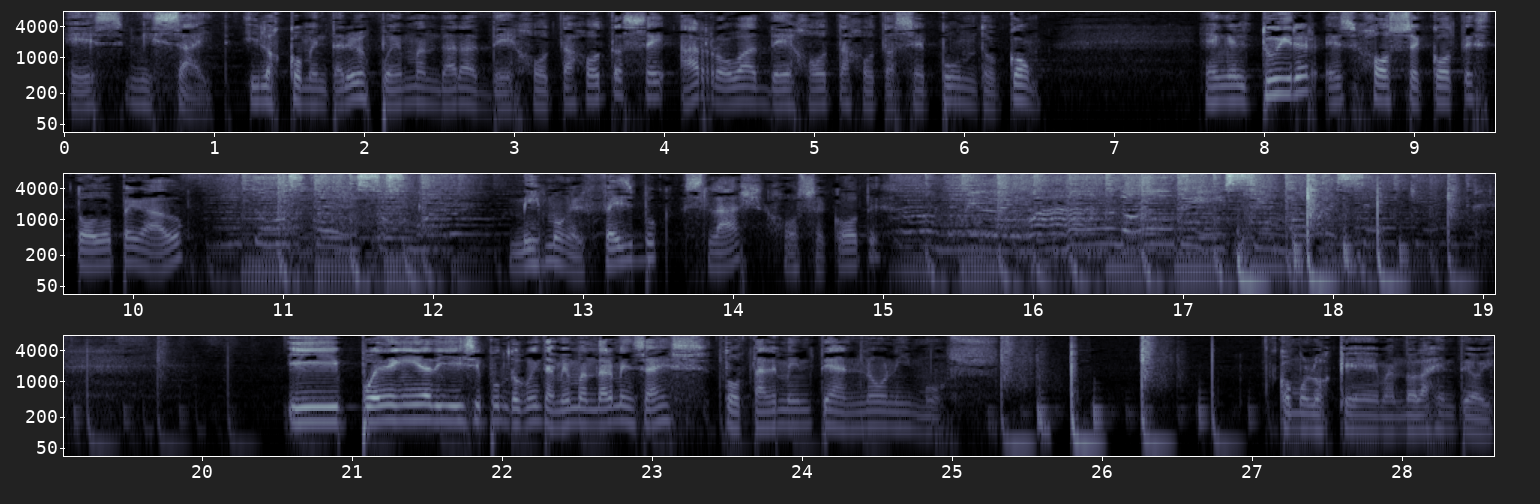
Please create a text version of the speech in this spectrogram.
es mi site. Y los comentarios los pueden mandar a djjc.djjc.com. En el Twitter es Josecotes todo pegado. Mismo en el Facebook slash Josecotes. Y pueden ir a djc.com y también mandar mensajes totalmente anónimos. Como los que mandó la gente hoy.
